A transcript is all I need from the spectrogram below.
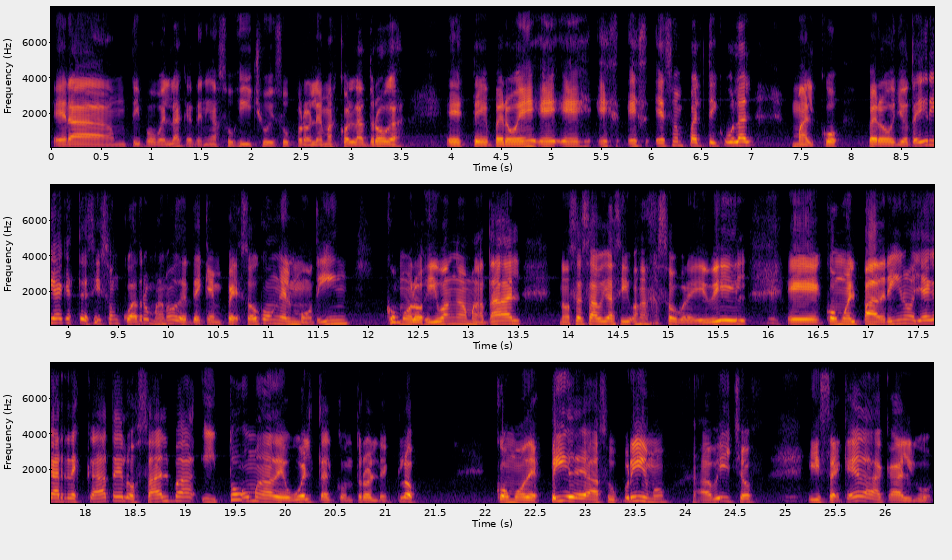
era un tipo, ¿verdad?, que tenía sus hichos y sus problemas con las drogas, este, pero es, es, es, es, eso en particular marcó. Pero yo te diría que este Season 4, mano, desde que empezó con el motín, como los iban a matar, no se sabía si iban a sobrevivir, eh, como el padrino llega al rescate, lo salva y toma de vuelta el control del club. Como despide a su primo, a Bischoff, y se queda a cargo.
